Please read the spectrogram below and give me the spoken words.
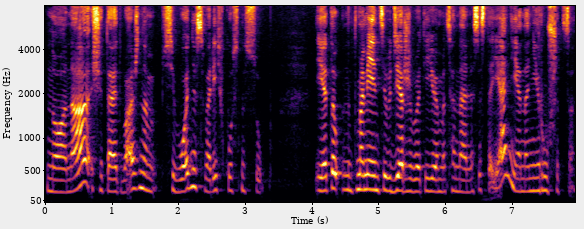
но она считает важным сегодня сварить вкусный суп. И это в моменте удерживает ее эмоциональное состояние, она не рушится.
